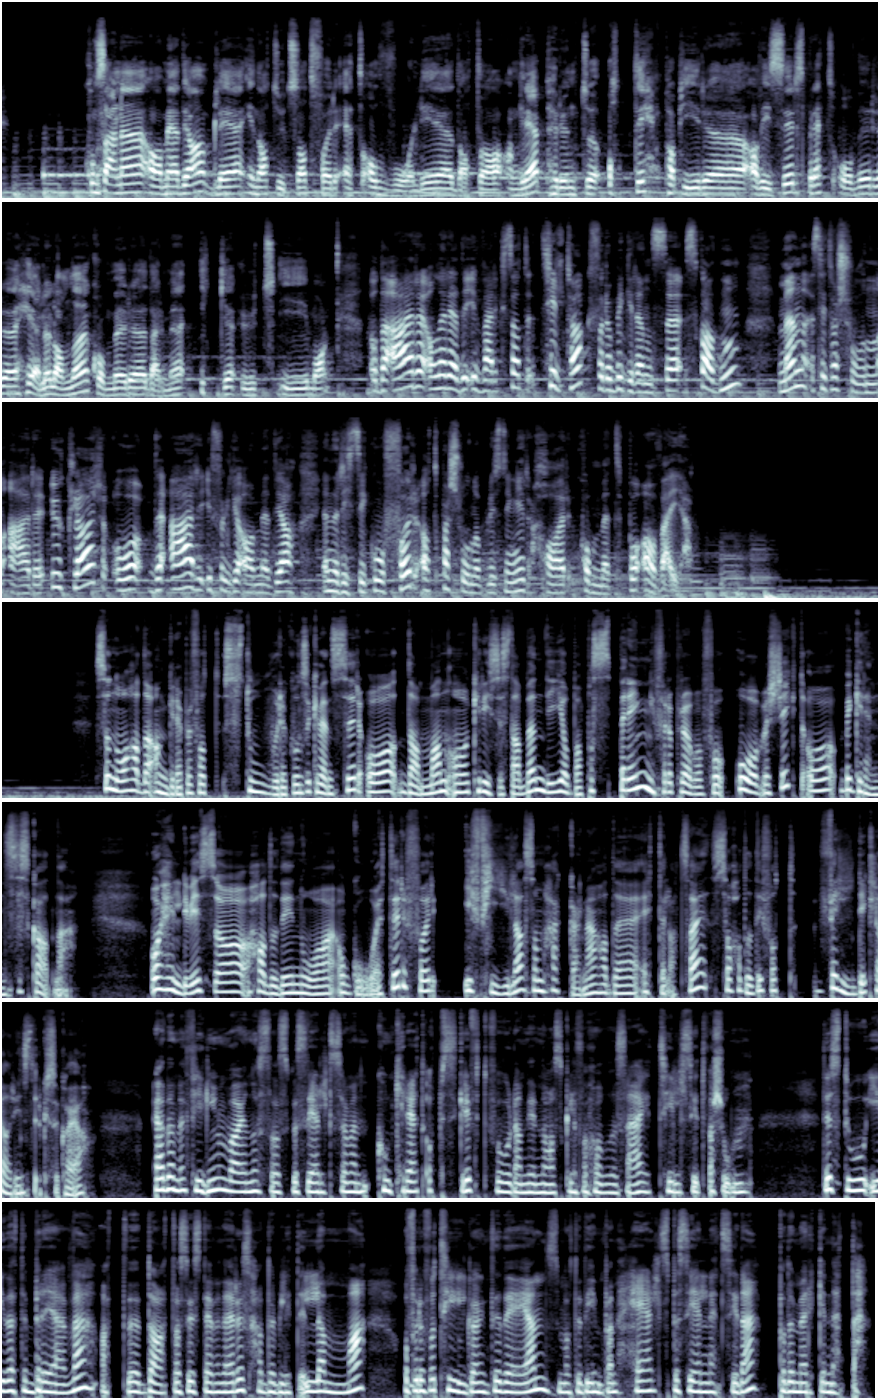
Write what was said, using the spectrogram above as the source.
Konsernet A-media ble i natt utsatt for et alvorlig dataangrep. Rundt 80 papiraviser spredt over hele landet kommer dermed ikke ut i morgen. Og det er allerede iverksatt tiltak for å begrense skaden, men situasjonen er uklar, og det er ifølge A-media en risiko for at personopplysninger har kommet på avveie. Så nå hadde angrepet fått store konsekvenser, og Damman og krisestaben de jobba på spreng for å prøve å få oversikt og begrense skadene. Og heldigvis så hadde de noe å gå etter, for i fila som hackerne hadde etterlatt seg, så hadde de fått veldig klare instrukser, Kaja. Ja, denne filen var jo noe så spesielt som en konkret oppskrift for hvordan de nå skulle forholde seg til situasjonen. Det sto i dette brevet at datasystemet deres hadde blitt lamma, og for å få tilgang til det igjen, så måtte de inn på en helt spesiell nettside på det mørke nettet.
